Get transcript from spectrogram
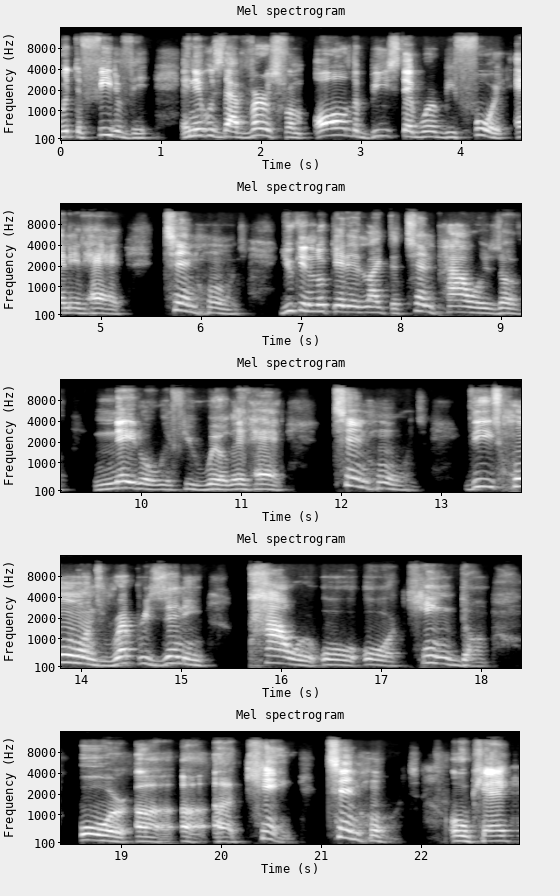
with the feet of it. And it was diverse from all the beasts that were before it, and it had 10 horns. You can look at it like the 10 powers of NATO, if you will. It had 10 horns. These horns representing power or, or kingdom or uh, uh, a king, 10 horns. Okay.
